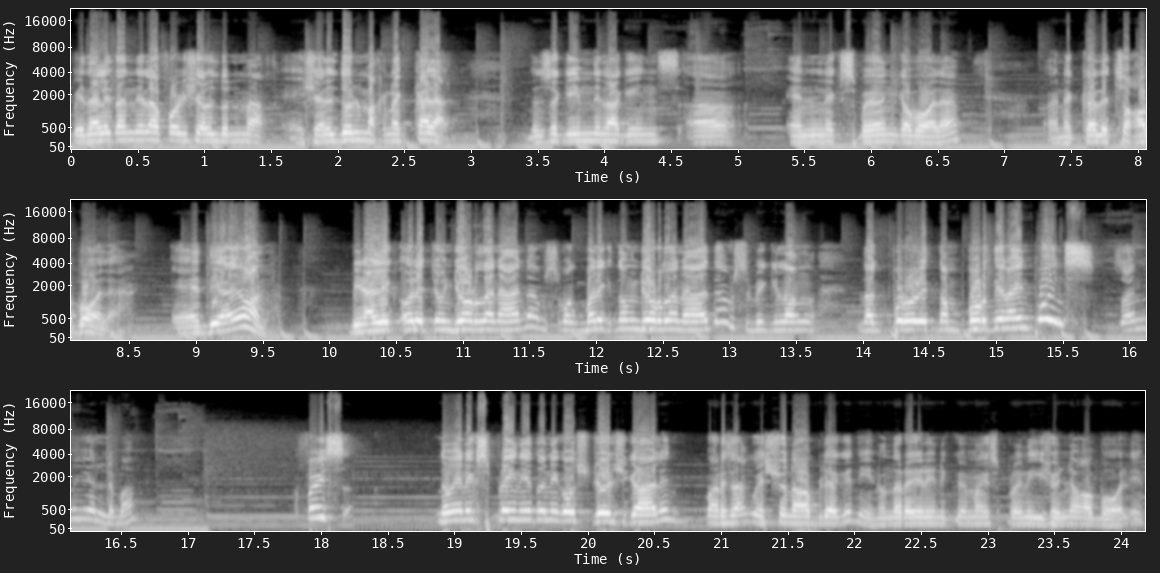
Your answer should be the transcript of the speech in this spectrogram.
Pinalitan nila for Sheldon Mack. Eh, Sheldon Mack nagkalat. Doon sa game nila against uh, NLEX ba yun, Kabola? Uh, nagkalat siya Kabola. Eh, di ayon. Binalik ulit yung Jordan Adams. Pagbalik ng Jordan Adams, biglang nagpurulit ng 49 points. Saan mo yun, di ba? First, nung in-explain ito ni Coach George Gallen, para sa akin, questionable agad eh. Nung naririnig ko yung mga explanation niya, Kabola. Eh.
